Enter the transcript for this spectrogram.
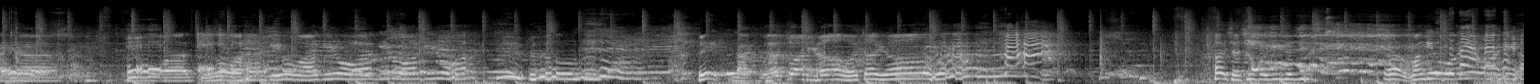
来呀，给我啊，给我啊，给我啊，给我啊，给我啊，给我啊！哎，来，我要抓你喽，我要抓你喽！嗨，小心，小心，小心！呃，还给我，还给我，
